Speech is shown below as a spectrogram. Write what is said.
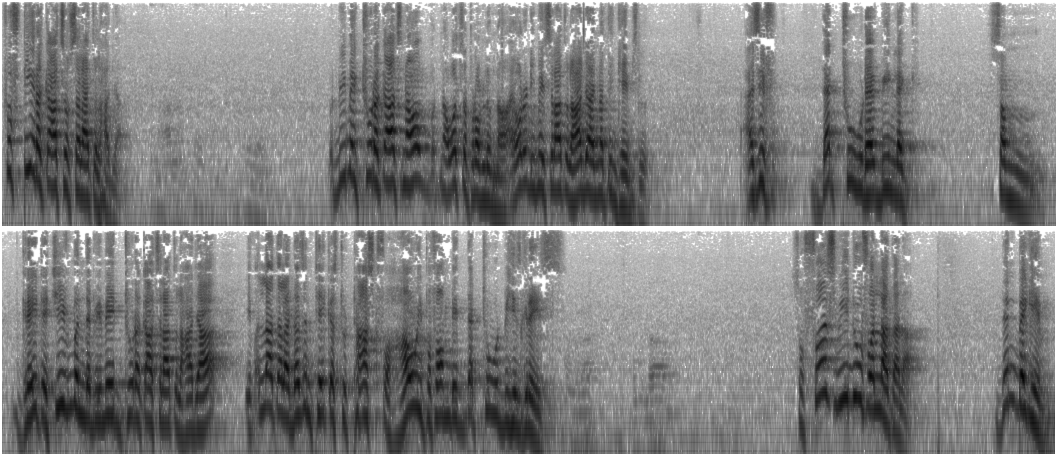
50 rakats of Salatul Hajjah. But we make two rakats now, but now what's the problem now? I already made Salatul Hajjah and nothing came still. As if that too would have been like some great achievement that we made two rakats Salatul Hajjah. If Allah Ta'ala doesn't take us to task for how we performed it, that too would be His grace. So first we do for Allah Ta'ala, then beg Him.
